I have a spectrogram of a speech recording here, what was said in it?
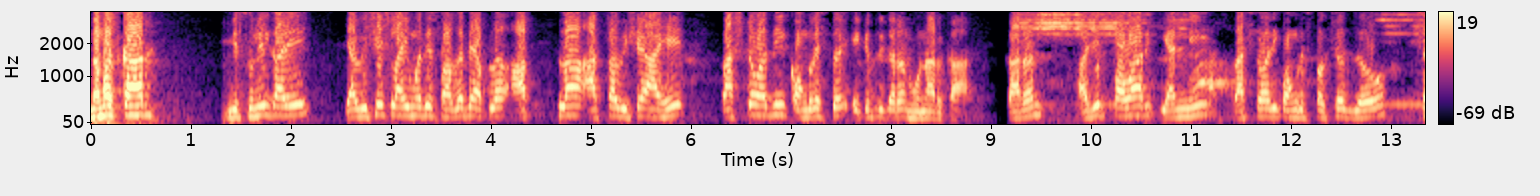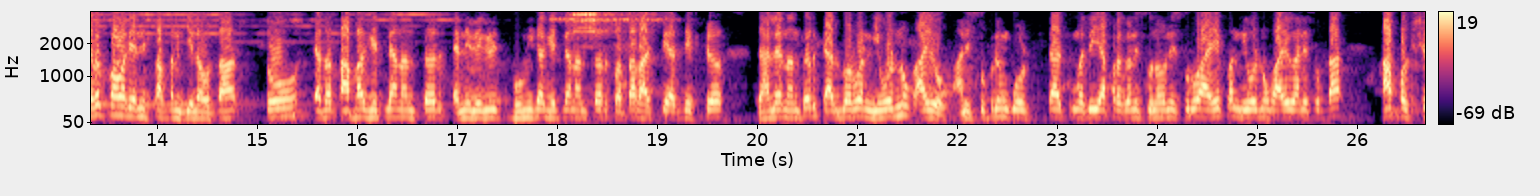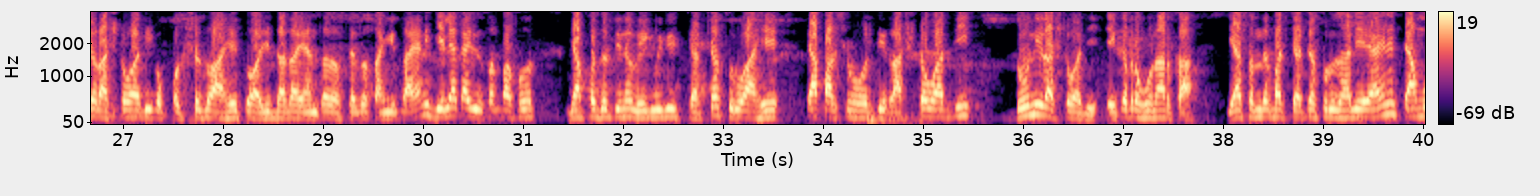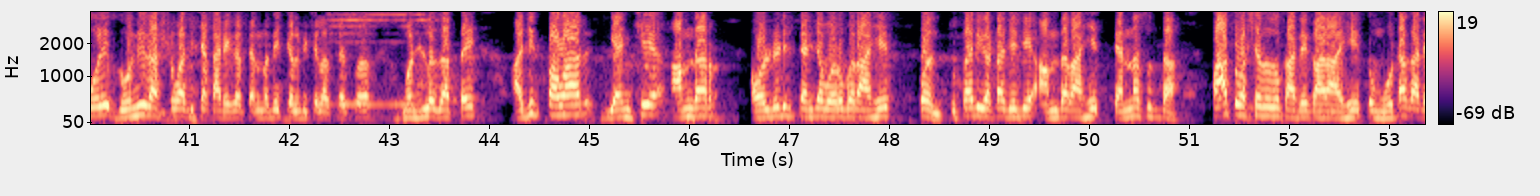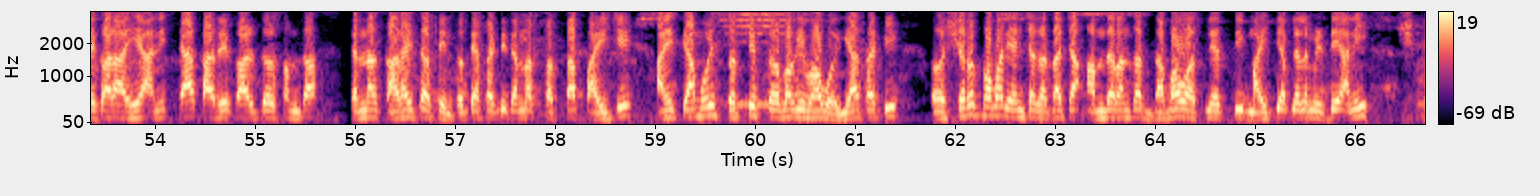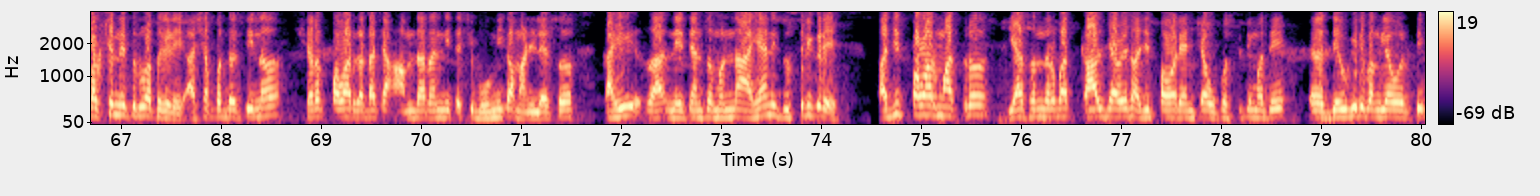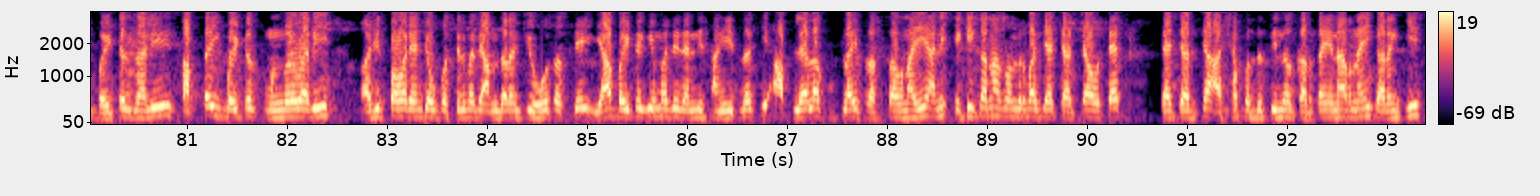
नमस्कार मी सुनील काळे. या विशेष लाईव्हमध्ये स्वागत आहे आपलं. आपला आजचा विषय आहे राष्ट्रवादी काँग्रेसचं एकत्रीकरण होणार का? कारण अजित पवार यांनी राष्ट्रवादी काँग्रेस पक्ष जो शरद पवार यांनी स्थापन केला होता तो त्याचा ताबा घेतल्यानंतर त्यांनी वेगळी भूमिका घेतल्यानंतर स्वतः राष्ट्रीय अध्यक्ष झाल्यानंतर त्याचबरोबर निवडणूक आयोग आणि सुप्रीम कोर्टात मध्ये या प्रकरणी सुनावणी सुरू आहे. पण निवडणूक आयोगाने सुद्धा हा पक्ष राष्ट्रवादी पक्ष जो आहे तो अजितदादा यांचाच असल्याचं सांगितलं आहे. आणि गेल्या काही दिवसांपासून ज्या पद्धतीनं वेगवेगळी चर्चा सुरू आहे त्या पार्श्वभूमीवरती राष्ट्रवादी दोन्ही राष्ट्रवादी एकत्र होणार का या संदर्भात चर्चा सुरू झाली आहे. आणि त्यामुळे दोन्ही राष्ट्रवादीच्या कार्यकर्त्यांमध्ये चलबिचल असल्याचं म्हटलं जात आहे अजित पवार यांचे आमदार ऑलरेडीच त्यांच्या बरोबर आहेत पण तुतारी गटाचे जे आमदार आहेत त्यांना सुद्धा पाच वर्षाचा जो कार्यकाळ आहे तो मोठा कार्यकाळ आहे आणि त्या कार्यकाळ जर समजा त्यांना काढायचा असेल तर त्यासाठी त्यांना सत्ता पाहिजे आणि त्यामुळे सत्तेत सहभागी व्हावं. यासाठी शरद पवार यांच्या गटाच्या आमदारांचा दबाव असल्याची माहिती आपल्याला मिळते आणि पक्ष नेतृत्वाकडे अशा पद्धतीनं शरद पवार गटाच्या आमदारांनी त्याची भूमिका मांडल्याचं काही नेत्यांचं म्हणणं आहे. आणि दुसरीकडे अजित पवार मात्र या संदर्भात काल ज्यावेळेस अजित पवार यांच्या उपस्थितीमध्ये देवगिरी बंगल्यावरती बैठक झाली. साप्ताहिक बैठक मंगळवारी अजित पवार यांच्या उपस्थितीमध्ये आमदारांची होत असते. या बैठकीमध्ये त्यांनी सांगितलं की आपल्याला कुठलाही प्रस्ताव नाही आणि एकीकरणासंदर्भात ज्या चर्चा होत्या त्या चर्चा अशा पद्धतीनं करता येणार नाही कारण की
